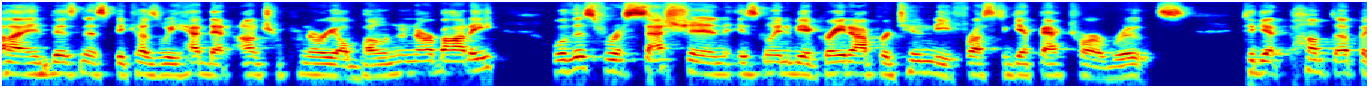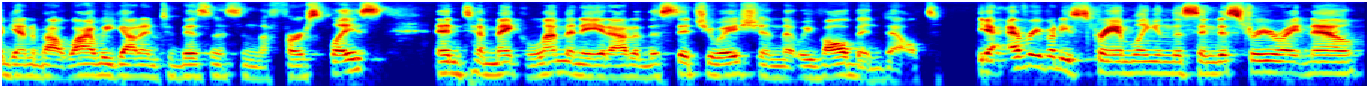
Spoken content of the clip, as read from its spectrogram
uh, in business because we had that entrepreneurial bone in our body well, this recession is going to be a great opportunity for us to get back to our roots, to get pumped up again about why we got into business in the first place, and to make lemonade out of the situation that we've all been dealt. Yeah, everybody's scrambling in this industry right now.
